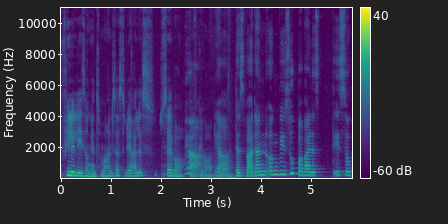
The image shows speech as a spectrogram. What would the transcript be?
viele Lesungen zu machen. Das hast du dir alles selber ja, aufgebaut. Ja, das war dann irgendwie super, weil das ist so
